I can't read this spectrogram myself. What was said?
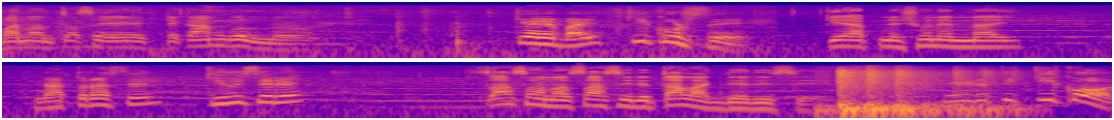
বানান চাষে একটা কাম করল। কে রে ভাই কি করছে? কে আপনি শোনেন নাই? না তোর আছেন কি হয়েছে রে? চাষা না চাষিরে তালাক দিয়ে দিছে। এটা তুই কি কর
